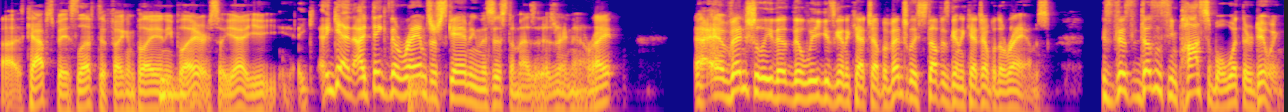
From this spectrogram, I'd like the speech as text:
uh, cap space left to fucking play any players. So yeah, you again. I think the Rams are scamming the system as it is right now. Right. Uh, eventually, the the league is going to catch up. Eventually, stuff is going to catch up with the Rams because this doesn't seem possible what they're doing.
